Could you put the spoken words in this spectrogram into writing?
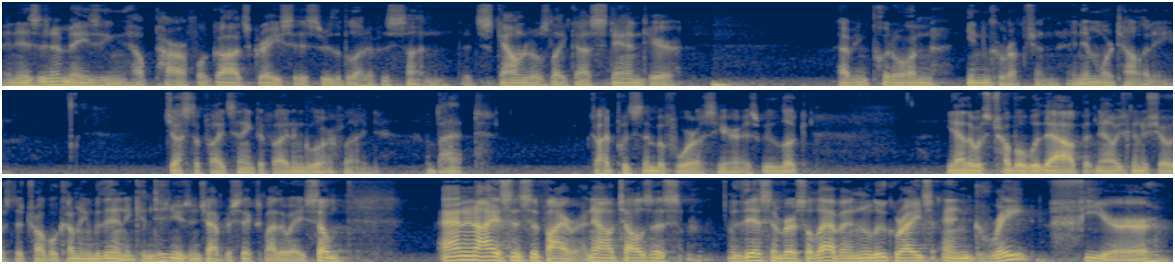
And isn't it amazing how powerful God's grace is through the blood of His Son that scoundrels like us stand here having put on incorruption and immortality, justified, sanctified, and glorified. But God puts them before us here as we look Yeah, there was trouble without, but now he's going to show us the trouble coming within. It continues in chapter 6, by the way. So, Ananias and Sapphira. Now it tells us this in verse 11. Luke writes, And great fear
